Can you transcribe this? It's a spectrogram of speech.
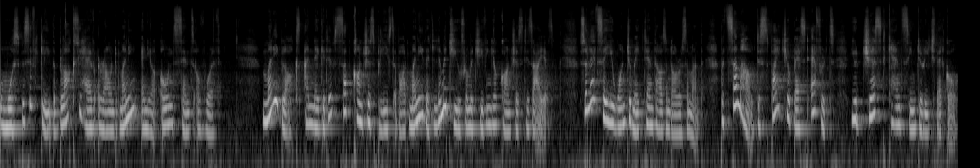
or more specifically, the blocks you have around money and your own sense of worth. Money blocks are negative, subconscious beliefs about money that limit you from achieving your conscious desires. So let's say you want to make $10,000 a month, but somehow, despite your best efforts, you just can't seem to reach that goal.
